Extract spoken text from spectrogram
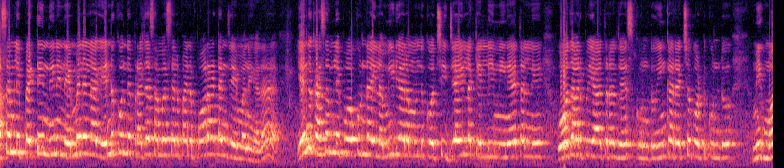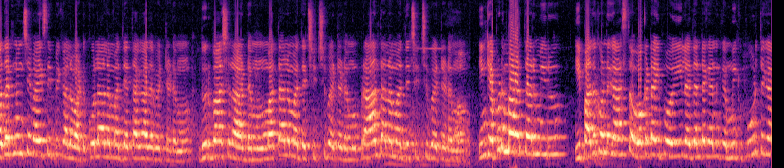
అసెంబ్లీ పెట్టింది నేను ఎమ్మెల్యే లాగా ఎన్నుకుంది ప్రజా సమస్యల పైన పోరాటం చేయమని కదా? ఎందుకు అసెంబ్లీ పోకుండా ఇలా మీడియాల ముందుకు వచ్చి జైళ్ళకి వెళ్ళి మీ నేతల్ని ఓదార్పు యాత్రలు చేసుకుంటూ ఇంకా రెచ్చగొట్టుకుంటూ మీకు మొదటి నుంచి వైసీపీకి అలవాటు కులాల మధ్య తగాద పెట్టడము దుర్భాషలు ఆడడము మతాల మధ్య చిచ్చు పెట్టడము ప్రాంతాల మధ్య చిచ్చు పెట్టడము. ఇంకెప్పుడు మారుతారు మీరు? ఈ పదకొండు కాస్త ఒకటైపోయి లేదంటే కనుక మీకు పూర్తిగా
